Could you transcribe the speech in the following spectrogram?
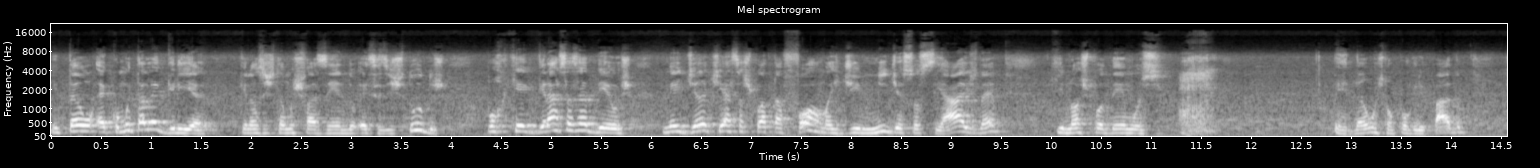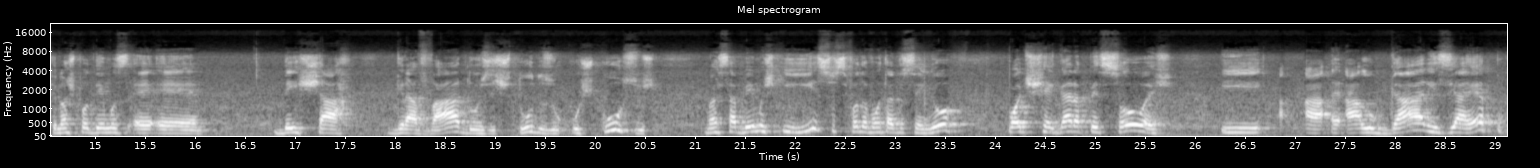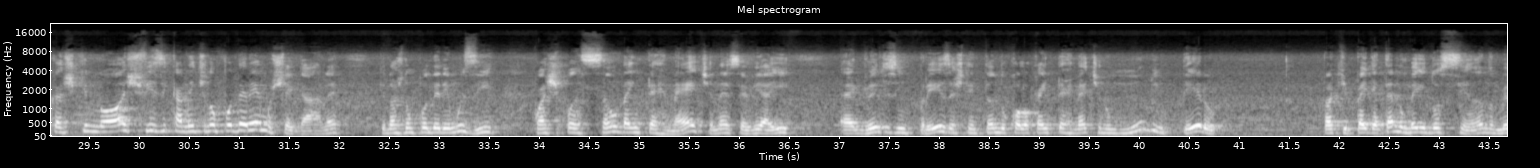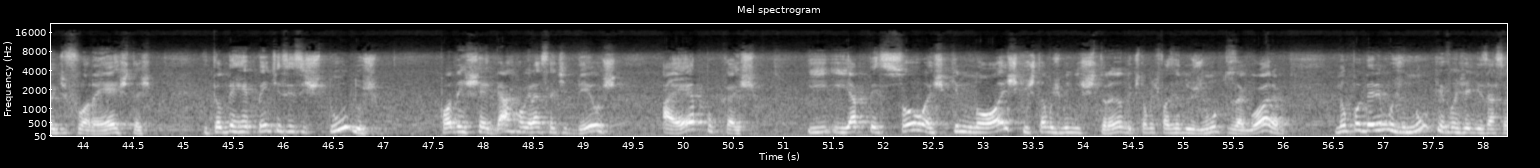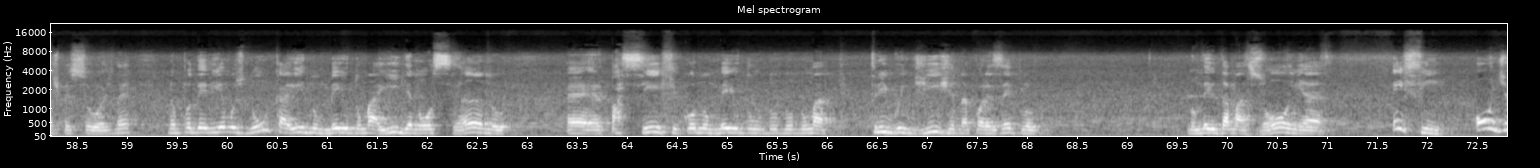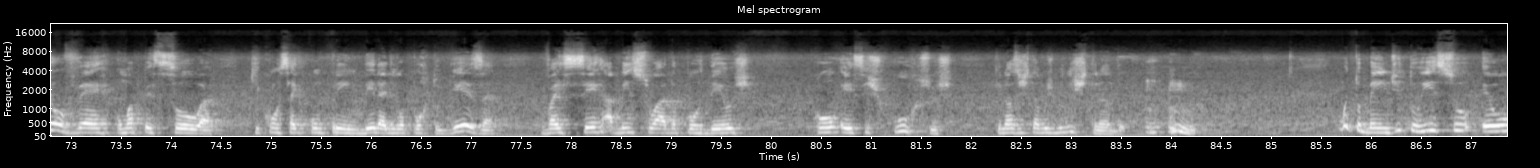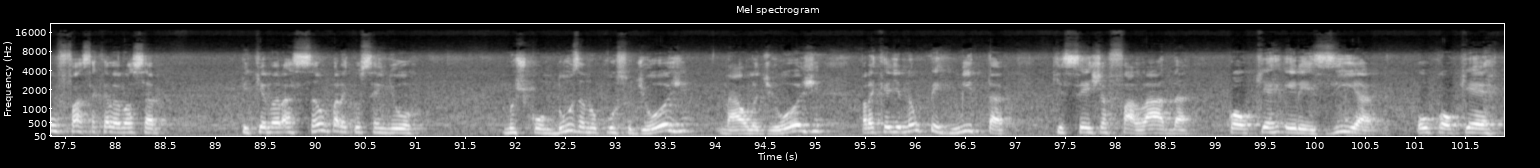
Então é com muita alegria que nós estamos fazendo esses estudos, porque graças a Deus, mediante essas plataformas de mídias sociais, né, que nós podemos perdão, estou um pouco gripado, que nós podemos é, é, deixar gravados os estudos, os cursos, nós sabemos que isso, se for da vontade do Senhor, pode chegar a pessoas e a, a, lugares e a épocas que nós fisicamente não poderemos chegar, né? Que nós não poderemos ir. Com a expansão da internet, né? Você vê aí é, grandes empresas tentando colocar a internet no mundo inteiro para que pegue até no meio do oceano, no meio de florestas. Então, de repente, esses estudos podem chegar, com a graça de Deus, a épocas e, e a pessoas que nós que estamos ministrando, que estamos fazendo juntos agora, não poderíamos nunca evangelizar essas pessoas, né? Não poderíamos nunca ir no meio de uma ilha no oceano é, Pacífico, ou no meio de, de, de uma tribo indígena, por exemplo, no meio da Amazônia. Enfim, onde houver uma pessoa que consegue compreender a língua portuguesa, vai ser abençoada por Deus com esses cursos que nós estamos ministrando. Muito bem, dito isso, eu faço aquela nossa pequena oração para que o Senhor nos conduza no curso de hoje, na aula de hoje, para que Ele não permita que seja falada qualquer heresia ou qualquer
